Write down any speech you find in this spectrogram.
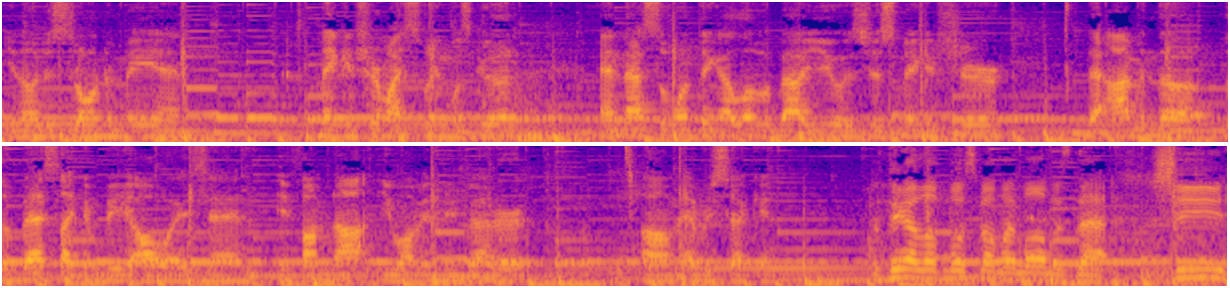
you know, just throwing to me and making sure my swing was good. And that's the one thing I love about you is just making sure that I'm in the, the best I can be always. And if I'm not, you want me to be better um, every second. The thing I love most about my mom is that she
